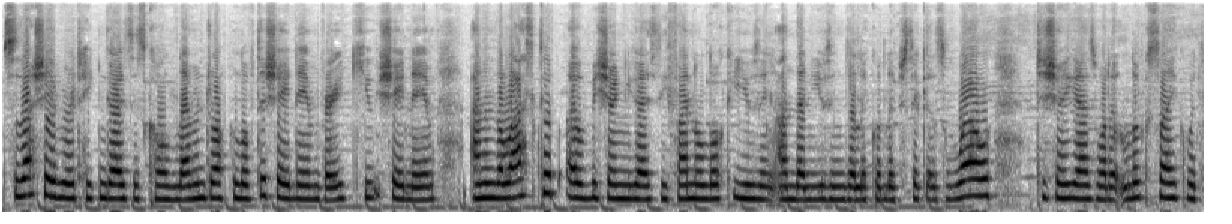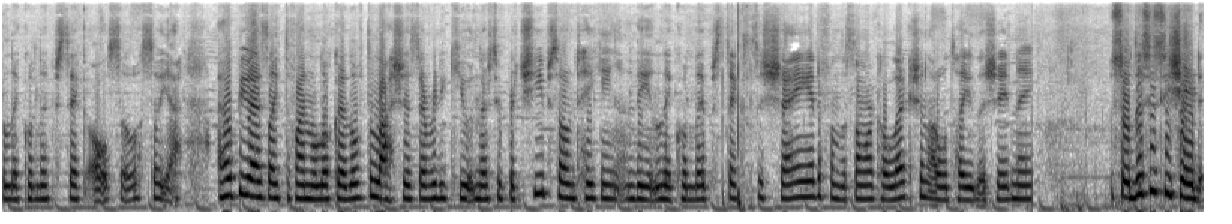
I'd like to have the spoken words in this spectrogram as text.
so that shade we were taking guys is called Lemon Drop. I love the shade name, very cute shade name. And in the last clip I will be showing you guys the final look using and then using the liquid lipstick as well to show you guys what it looks like with the liquid lipstick also. So yeah, I hope you guys like the final look. I love the lashes, they're really cute and they're super cheap. So I'm taking the liquid lipsticks to shade from the summer collection. I will tell you the shade name. So this is the shade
